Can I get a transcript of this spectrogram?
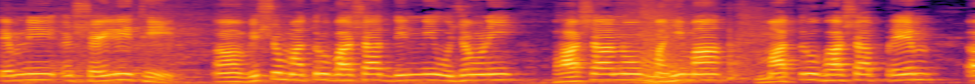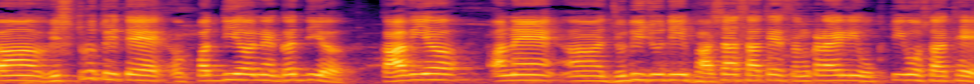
તેમની શૈલીથી વિશ્વ માતૃભાષા દિનની ઉજવણી, ભાષાનો મહિમા, માતૃભાષા પ્રેમ વિસ્તૃત રીતે પદ્ય અને ગદ્ય કાવ્ય અને જુદી જુદી ભાષા સાથે સંકળાયેલી ઉક્તિઓ સાથે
